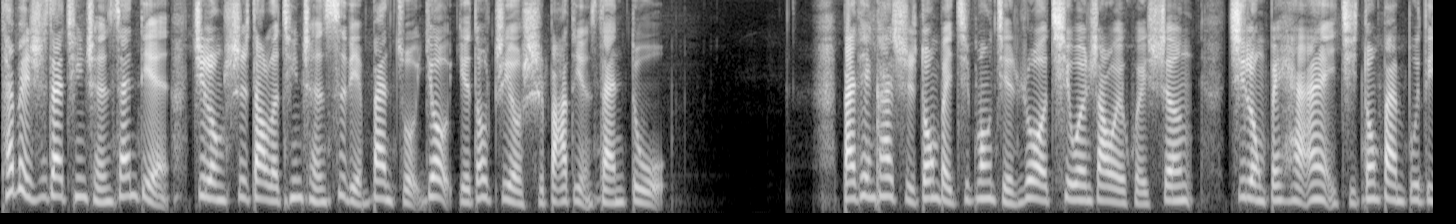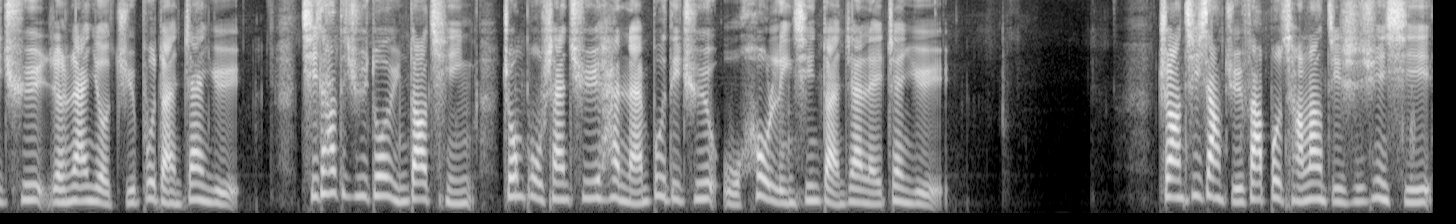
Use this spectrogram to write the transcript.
台北市在清晨三点，基隆市到了清晨四点半左右，也都只有十八点三度。白天开始，东北季风减弱，气温稍微回升。基隆北海岸以及东半部地区仍然有局部短暂雨，其他地区多云到晴。中部山区和南部地区午后零星短暂雷阵雨。中央气象局发布长浪即时讯息，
